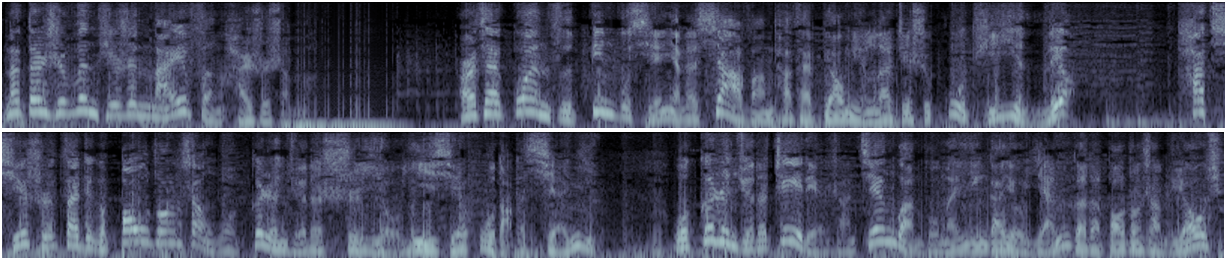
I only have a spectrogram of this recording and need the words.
那但是问题是奶粉还是什么？而在罐子并不显眼的下方，它才标明了这是固体饮料。它其实在这个包装上，我个人觉得是有一些误导的嫌疑。我个人觉得这一点上，监管部门应该有严格的包装上的要求，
